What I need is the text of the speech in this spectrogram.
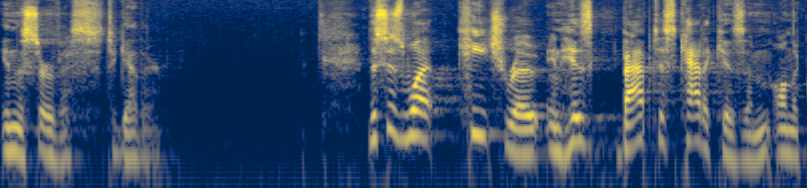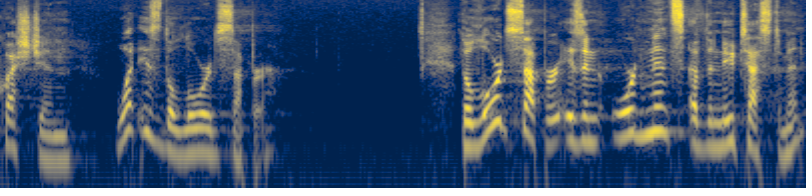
in the service together. This is what Keach wrote in his Baptist Catechism on the question What is the Lord's Supper? The Lord's Supper is an ordinance of the New Testament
